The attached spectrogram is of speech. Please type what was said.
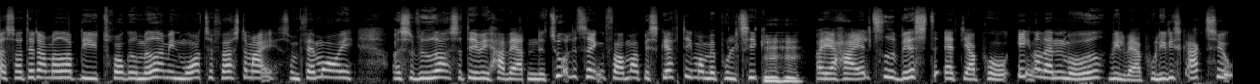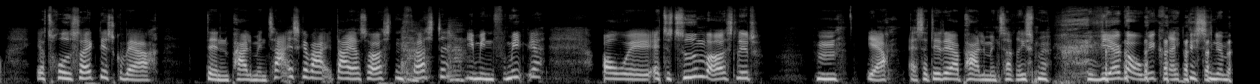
Altså det der med at blive trukket med af min mor til 1. maj som femårig og så videre. Så det har været en naturlig ting for mig at beskæftige mig med politik. Mm-hmm. Og jeg har altid vidst, at jeg på en eller anden måde ville være politisk aktiv. Jeg troede så ikke, det skulle være den parlamentariske vej. Der er jeg så også den første i min familie. Og øh, attituden var også lidt, hmm, ja, altså det der parlamentarisme, det virker jo ikke rigtigt, Signe.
